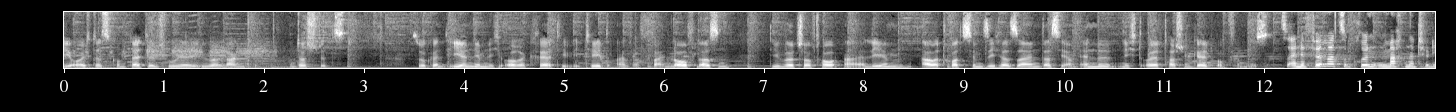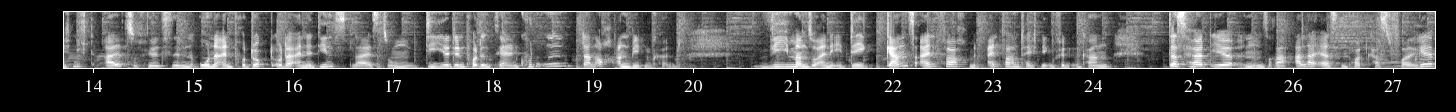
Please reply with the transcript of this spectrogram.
die euch das komplette Schuljahr über lang unterstützt. So könnt ihr nämlich eure Kreativität einfach freien Lauf lassen, die Wirtschaft hautnah erleben, aber trotzdem sicher sein, dass ihr am Ende nicht euer Taschengeld opfern müsst. So eine Firma zu gründen macht natürlich nicht allzu viel Sinn ohne ein Produkt oder eine Dienstleistung, die ihr den potenziellen Kunden dann auch anbieten könnt. Wie man so eine Idee ganz einfach mit einfachen Techniken finden kann, das hört ihr in unserer allerersten Podcast-Folge.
